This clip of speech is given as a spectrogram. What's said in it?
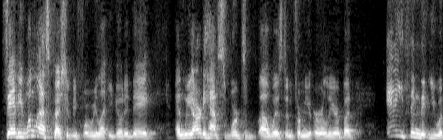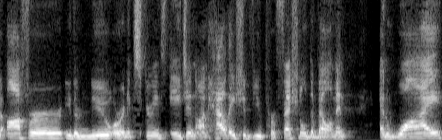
Sandi, one last question before we let you go today. And we already have some words of uh, wisdom from you earlier, but anything that you would offer either new or an experienced agent on how they should view professional development and why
